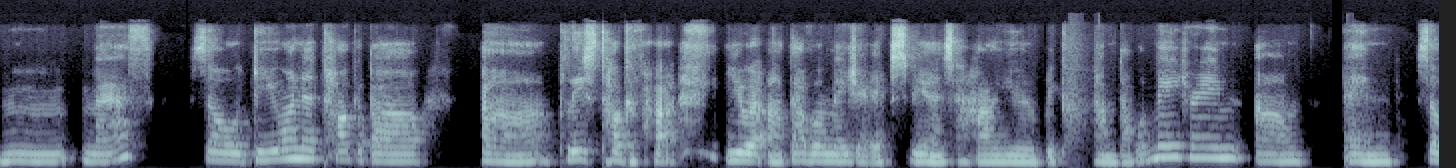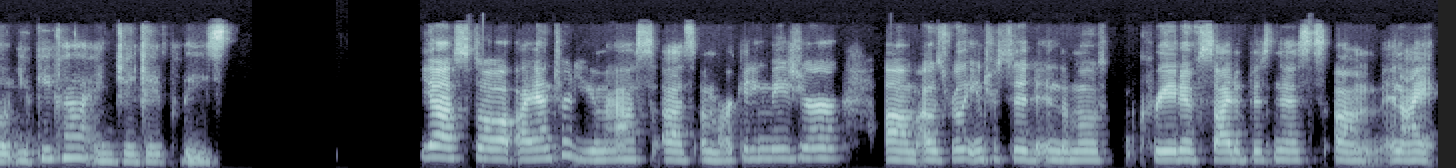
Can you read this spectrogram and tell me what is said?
mm, math. So do you want to talk about uh, please talk about your uh, double major experience, how you become double majoring. Um, and so Yukika and JJ, please. Yeah, so I entered UMass as a marketing major. Um, I was really interested in the most creative side of business, um, and I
